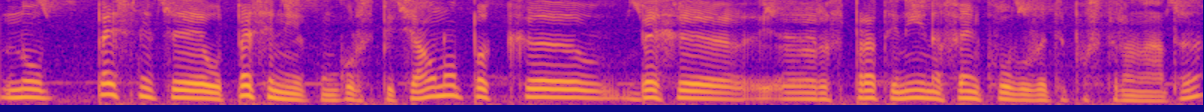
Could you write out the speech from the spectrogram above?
Но песните от песения конкурс специално пък беха разпратени на фен-клубовете по страната,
